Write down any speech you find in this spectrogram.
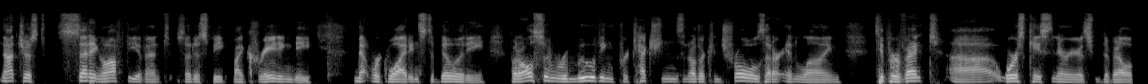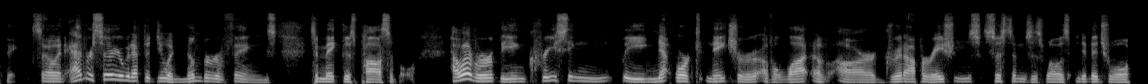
not just setting off the event, so to speak, by creating the network-wide instability, but also removing protections and other controls that are in line to prevent uh, worst case scenarios from developing. So an adversary would have to do a number of things to make this possible. However, However, the increasingly networked nature of a lot of our grid operations systems, as well as individual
